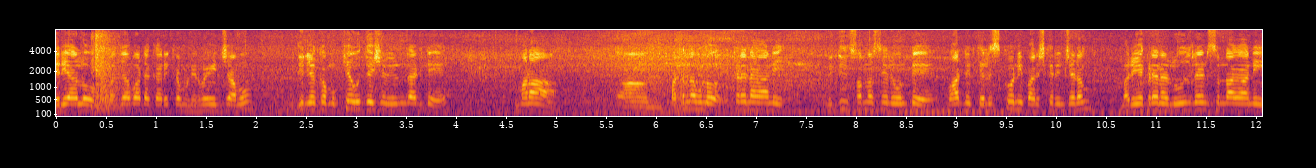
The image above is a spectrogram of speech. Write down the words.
ఏరియాలో ప్రజాపాట కార్యక్రమం నిర్వహించాము. దీని యొక్క ముఖ్య ఉద్దేశం ఏంటంటే మన పట్టణంలో ఎక్కడైనా కానీ విద్యుత్ సమస్యలు ఉంటే వాటిని తెలుసుకొని పరిష్కరించడం మరియు ఎక్కడైనా లూజ్ లైన్స్ ఉన్నా కానీ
